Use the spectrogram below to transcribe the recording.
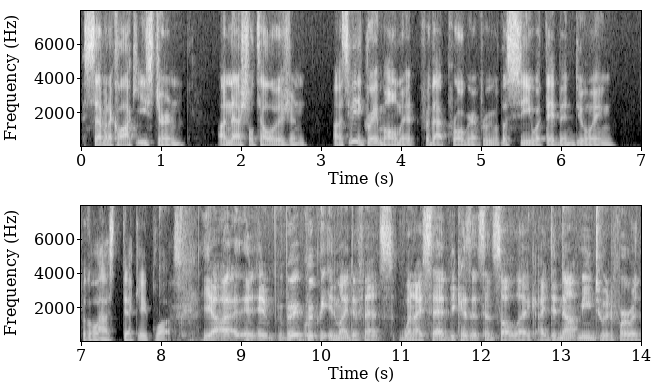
seven o'clock Eastern on national television, uh, it's going to be a great moment for that program for people to see what they've been doing for the last decade plus. Yeah, I, and, very quickly in my defense, when I said because it's in Salt Lake, I did not mean to infer with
